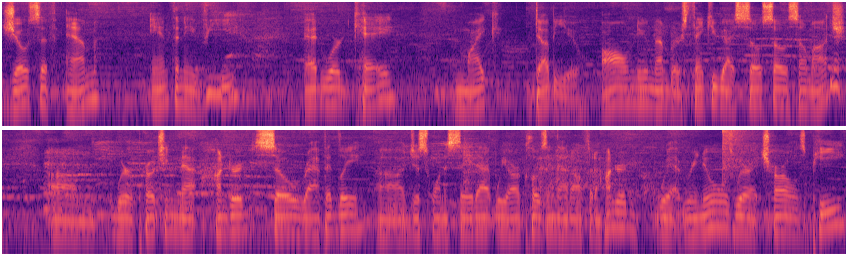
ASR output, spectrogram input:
Joseph M., Anthony V., Edward K., Mike W. All new members. Thank you guys so, so, so much. Um, we're approaching that 100 so rapidly. Uh, just want to say that we are closing that off at 100. We're at renewals. We're at Charles P.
